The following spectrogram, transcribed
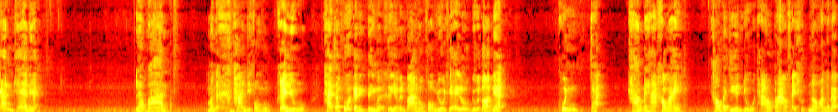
กั้นแค่เนี้ยแล้วบ้าน มันก็คือบ้านที่ผมเคยอยู่ ถ้าจะพูดกันจริงๆมันก็คือยังเป็นบ้านของผมอยู่ที่ให้ลูกอยู่ตอนเนี้ย คุณจะข้ามไปหาเขาไหม เขามายืนอยู่เท้าเปล่าใส่ชุดนอนแล้วแบบ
